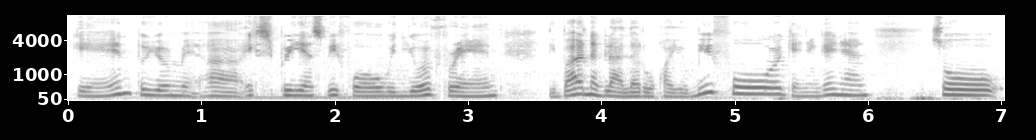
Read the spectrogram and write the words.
again to your uh, experience before with your friend. Diba, naglalaro kayo before, ganyan-ganyan. So,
